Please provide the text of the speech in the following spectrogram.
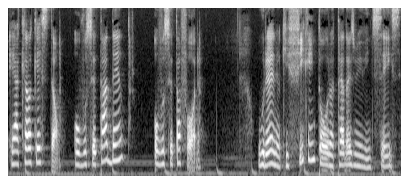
É aquela questão: ou você está dentro ou você está fora. Urânio, que fica em touro até 2026,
